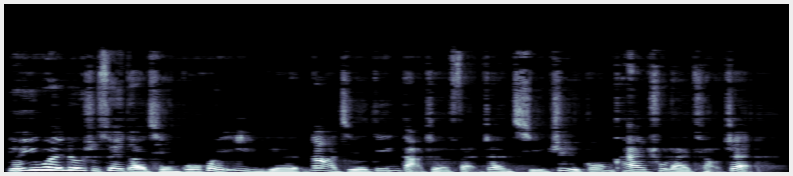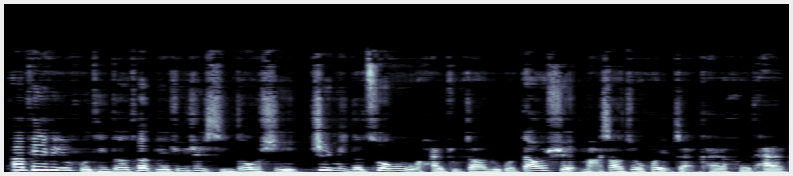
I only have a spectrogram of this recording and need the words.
有一位六十岁的前国会议员纳杰丁打着反战旗帜公开出来挑战。他批评普京的特别军事行动是致命的错误，还主张如果当选，马上就会展开和谈。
